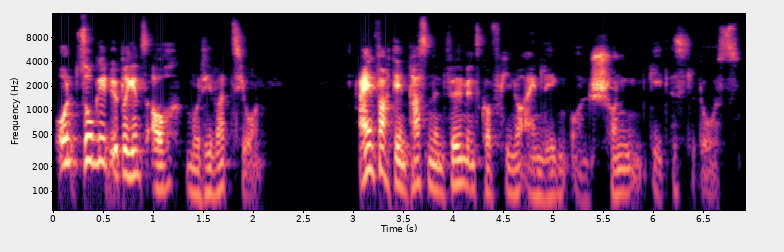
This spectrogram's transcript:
Und so geht übrigens auch Motivation. Einfach den passenden Film ins Kopfkino einlegen und schon geht es los.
